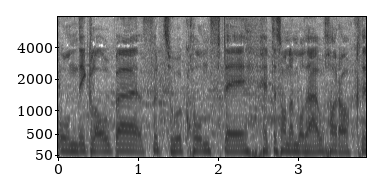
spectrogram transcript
Und ich glaube, für die Zukunft äh, hat es so einen Modellcharakter.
